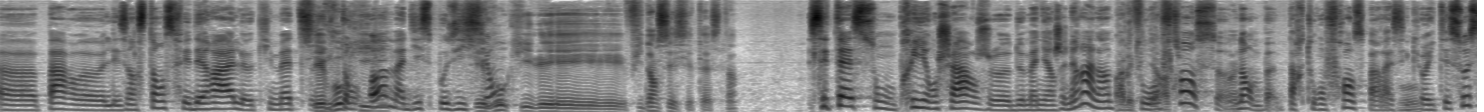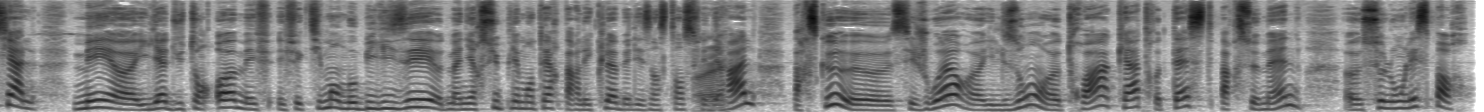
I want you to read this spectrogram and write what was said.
par les instances fédérales qui mettent du temps homme à disposition. C'est vous qui les financez ces tests hein ces tests sont pris en charge de manière générale hein, partout en France, non, bah, partout en France par la mmh. sécurité sociale. Mais euh, il y a du temps homme effectivement mobilisé de manière supplémentaire par les clubs et les instances fédérales parce que euh, ces joueurs, ils ont 3, 4 tests par semaine selon les sports.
